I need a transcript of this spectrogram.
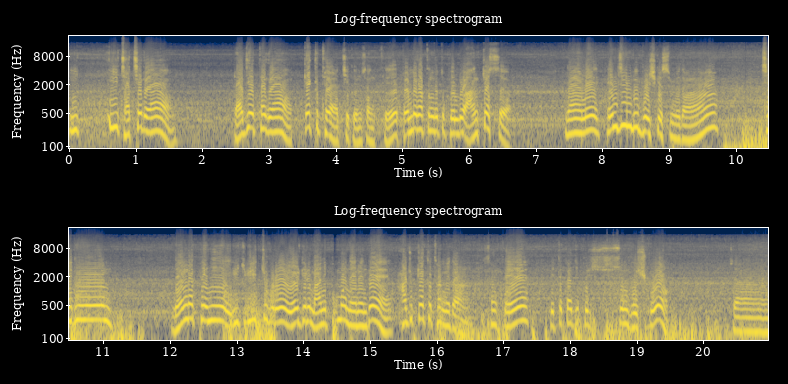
이, 이 자체가 라지에타가 깨끗해요. 지금 상태. 벌레 같은 것도 별로 안 꼈어요. 그 다음에 엔진부 보시겠습니다. 지금 냉각팬이 위- 위쪽으로 열기를 많이 뿜어내는데 아주 깨끗합니다. 상태 이때까지 보시면 보시고요. 자,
